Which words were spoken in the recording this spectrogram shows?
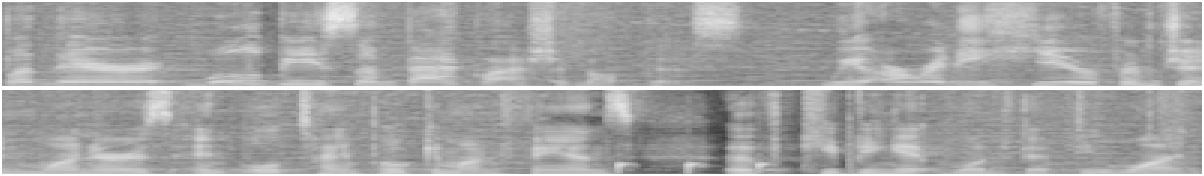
But there will be some backlash about this. We already hear from Gen 1ers and old time Pokemon fans of keeping it 151.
